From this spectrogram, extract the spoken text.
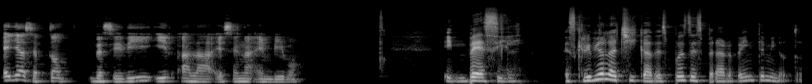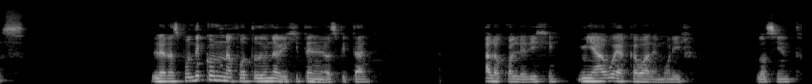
Ella aceptó. Decidí ir a la escena en vivo. Imbécil. Escribió la chica después de esperar 20 minutos. Le respondí con una foto de una viejita en el hospital. A lo cual le dije, mi abue acaba de morir. Lo siento.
